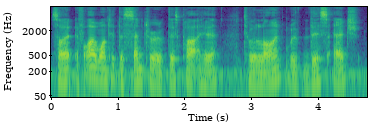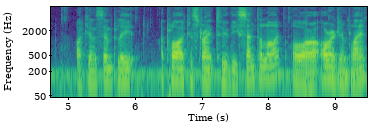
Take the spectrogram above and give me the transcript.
So if I wanted the center of this part here to align with this edge, I can simply apply a constraint to the center line or our origin plane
